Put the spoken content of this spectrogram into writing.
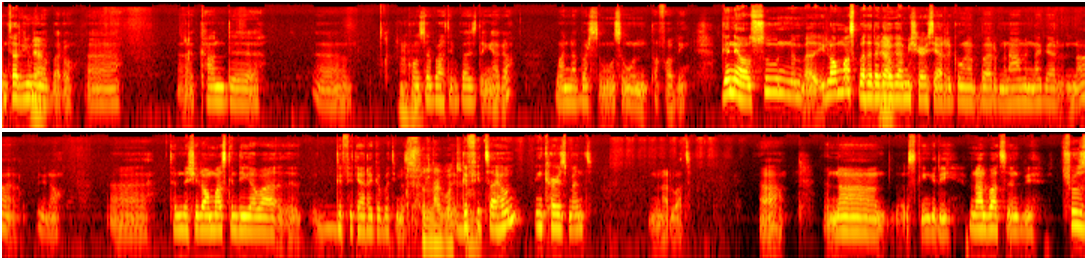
interview ነበረው። ከአንድ conservative ጋዜጠኛ ጋር ማን ነበር ስሙ ስሙን ጠፋብኝ። ግን ያው እሱን ኢሎን ማስክ በተደጋጋሚ share ሲያደርገው ነበር ምናምን ነገር እና ትንሽ ኢሎን ማስክ እንዲገባ ግፊት ያደረገበት ይመስላል። ግፊት ሳይሆን encouragement ምናልባት እና እስኪ እንግዲህ ምናልባት እንግዲህ Truth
